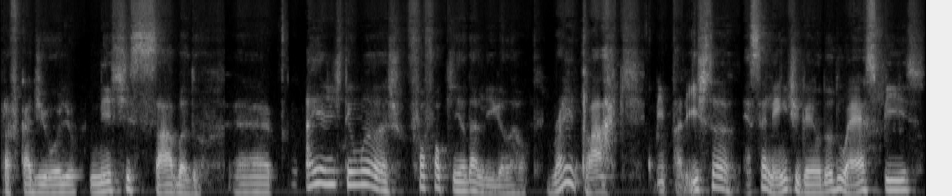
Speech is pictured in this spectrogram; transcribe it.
pra ficar de olho neste sábado. É, aí a gente tem umas fofoquinhas da liga, Léo. Ryan Clark, comentarista excelente, ganhador do ESPYs.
